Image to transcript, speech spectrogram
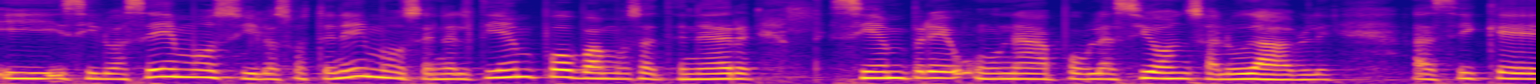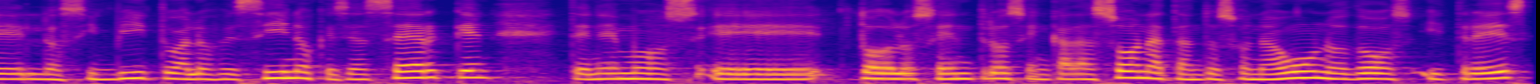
y si lo hacemos, si lo sostenemos en el tiempo, vamos a tener siempre una población saludable. Así que los invito a los vecinos que se acerquen. Tenemos eh, todos los centros en cada zona, tanto zona 1, 2 y 3.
